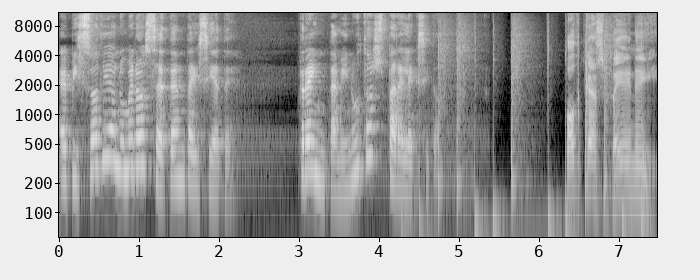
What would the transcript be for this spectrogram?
Episodio número 77. 30 minutos para el éxito. Podcast BNI.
